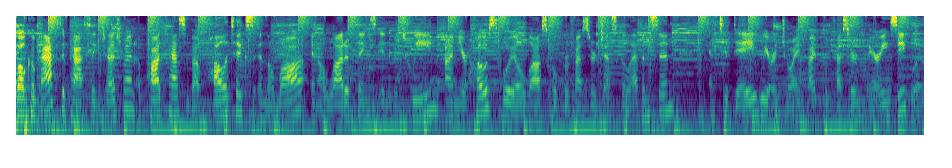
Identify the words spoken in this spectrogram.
Welcome back to Passing Judgment, a podcast about politics and the law and a lot of things in between. I'm your host, Loyola Law School professor Jessica Levinson, and today we are joined by Professor Mary Ziegler.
